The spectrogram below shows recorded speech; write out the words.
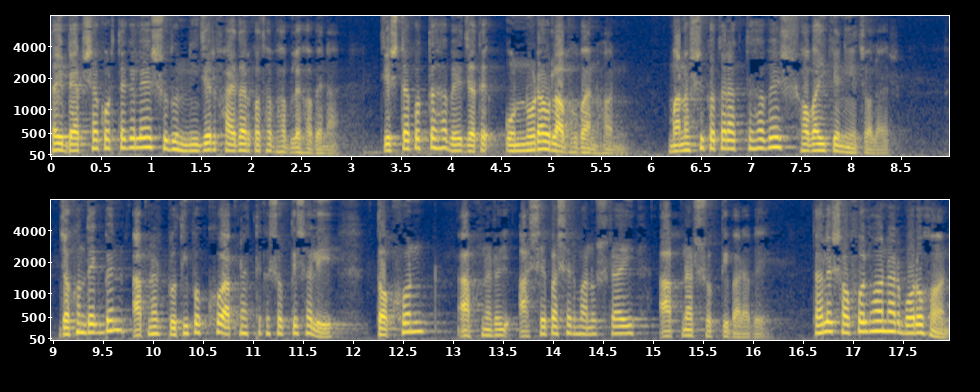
তাই ব্যবসা করতে গেলে শুধু নিজের ফায়দার কথা ভাবলে হবে না। চেষ্টা করতে হবে যাতে অন্যরাও লাভবান হন। মানসিকতা রাখতে হবে সবাইকে নিয়ে চলার। যখন দেখবেন আপনার প্রতিপক্ষ আপনার থেকে শক্তিশালী, তখন আপনার ওই আশেপাশের মানুষরাই আপনার শক্তি বাড়াবে। তাহলে সফল হন আর বড় হন।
